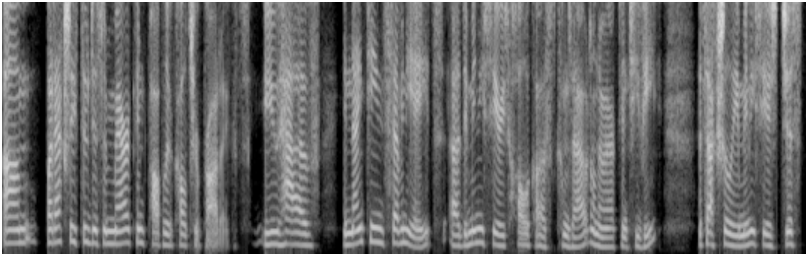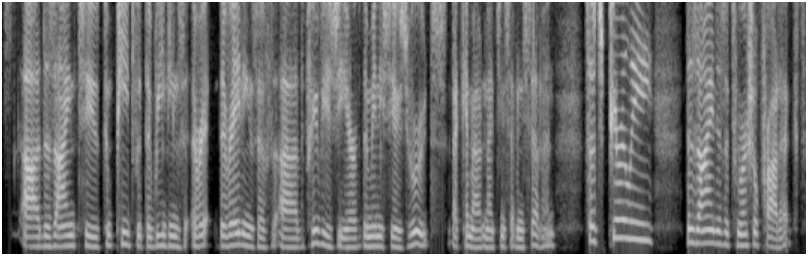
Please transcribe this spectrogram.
um, but actually through this American popular culture products. You have in 1978, uh, the miniseries Holocaust comes out on American TV. It's actually a miniseries just uh, designed to compete with the readings, uh, the ratings of uh, the previous year, of the miniseries Roots that came out in 1977. So it's purely designed as a commercial product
